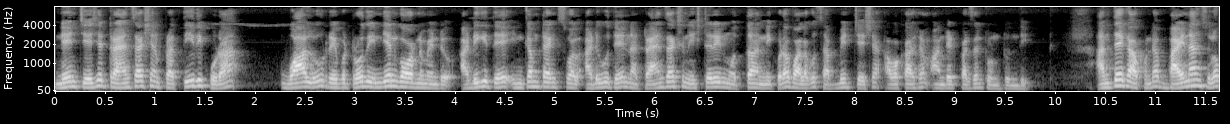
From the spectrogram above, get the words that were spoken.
నేను చేసే ట్రాన్సాక్షన్ ప్రతిదీ కూడా వాళ్ళు రేపటి రోజు ఇండియన్ గవర్నమెంట్ అడిగితే ఇన్కమ్ ట్యాక్స్ వాళ్ళు అడిగితే నా ట్రాన్సాక్షన్ హిస్టరీని మొత్తాన్ని కూడా వాళ్ళకు సబ్మిట్ చేసే అవకాశం హండ్రెడ్ పర్సెంట్ ఉంటుంది. అంతేకాకుండా బైనాన్స్లో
